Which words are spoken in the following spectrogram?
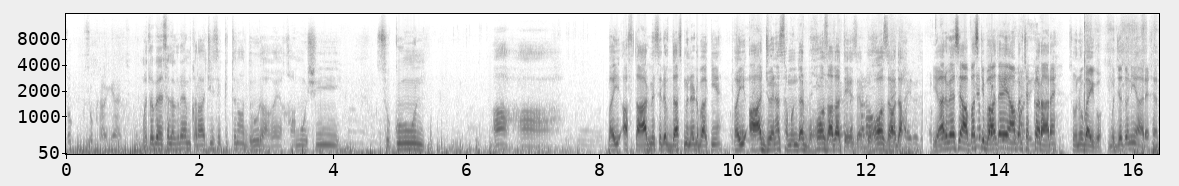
सुख सुख आ गया आज। मतलब ऐसा लग रहा है हम कराची से कितना दूर आ गए खामोशी सुकून। आहा। भाई अफ्तार में सिर्फ़ 10 मिनट बाकी हैं। भाई आज जो है ना समुंदर बहुत ज़्यादा तेज़ है बहुत ज़्यादा। यार वैसे आपस की बात है यहाँ पर चक्कर आ रहे हैं। सोनू भाई को मुझे तो नहीं आ रहे खैर।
